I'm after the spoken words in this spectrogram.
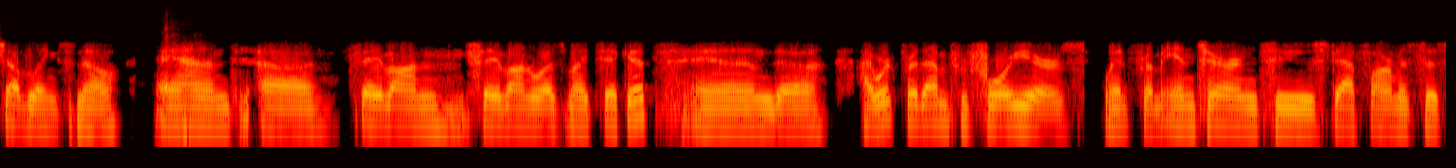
shoveling snow and uh, Save On Save On was my ticket, and uh, I worked for them for four years. Went from intern to staff pharmacist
